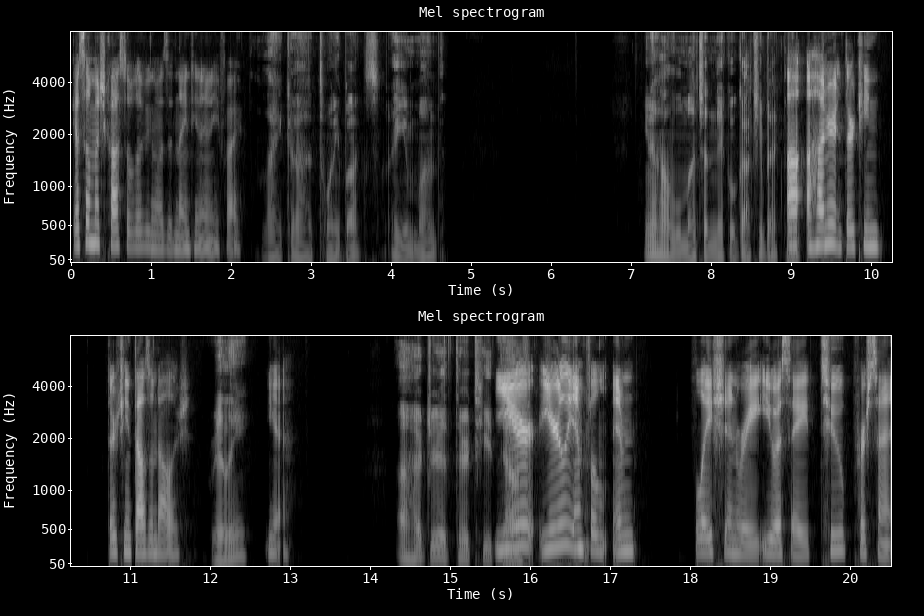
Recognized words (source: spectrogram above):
Guess how much cost of living was in 1995? like uh 20 bucks a month. You know how much a nickel got you back then? Uh, 113 $13,000. really? Yeah. A hundred thirteen Year yearly infl- inflation rate USA 2%.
